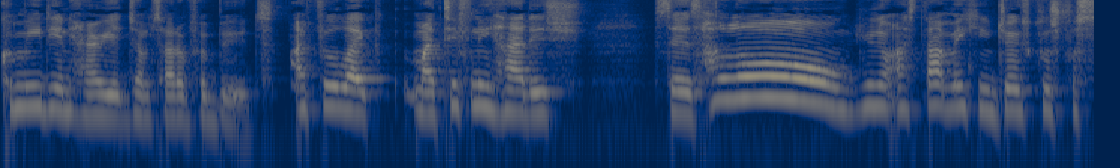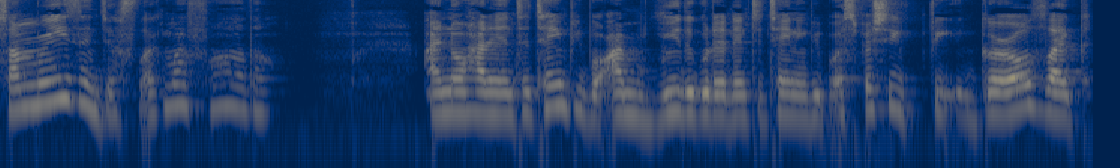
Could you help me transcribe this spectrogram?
comedian Harriet jumps out of her boots. I feel like my Tiffany Haddish says hello. You know, I start making jokes because for some reason, just like my father, I know how to entertain people. I'm really good at entertaining people, especially girls. Like,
